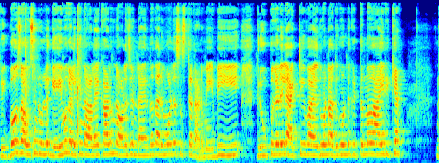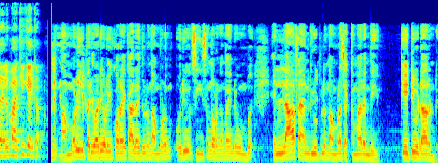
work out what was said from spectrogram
ബിഗ് ബോസ് ഹൗസിന്റെ ഉള്ളിൽ ഗെയിം കളിക്കുന്ന ആളെക്കാളും നോളജ് ഉണ്ടായിരുന്നത് അനുമോളുടെ സിസ്റ്ററാണ് മേ ബി ഈ ഗ്രൂപ്പുകളിൽ ആക്റ്റീവ് ആയതുകൊണ്ട് അതുകൊണ്ട് കിട്ടുന്നതായിരിക്കാം. എന്തായാലും ബാക്കി കേൾക്കാം. നമ്മൾ ഈ പരിപാടി തുടങ്ങി കുറെ കാലമായതുകൊണ്ട് നമ്മളും ഒരു സീസൺ തുടങ്ങുന്നതിന് മുമ്പ് എല്ലാ ഫാൻ ഗ്രൂപ്പിലും നമ്മളെ ചെക്കന്മാരെന്ത് ചെയ്യും കയറ്റി വിടാറുണ്ട്.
